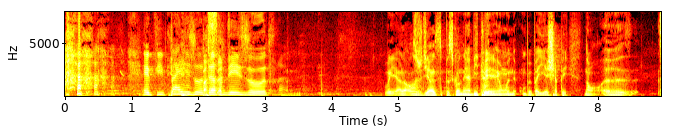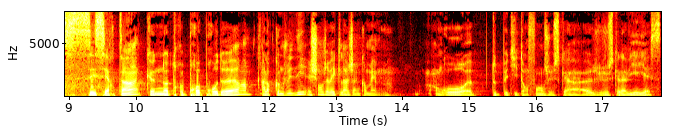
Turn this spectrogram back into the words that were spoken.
et puis pas les odeurs des autres. Oui, alors je dirais c'est parce qu'on est habitué et on ne peut pas y échapper. Non, euh, c'est certain que notre propre odeur, alors comme je vous l'ai dit, elle change avec l'âge hein, quand même. En gros, euh, toute petite enfance jusqu'à jusqu'à la vieillesse.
